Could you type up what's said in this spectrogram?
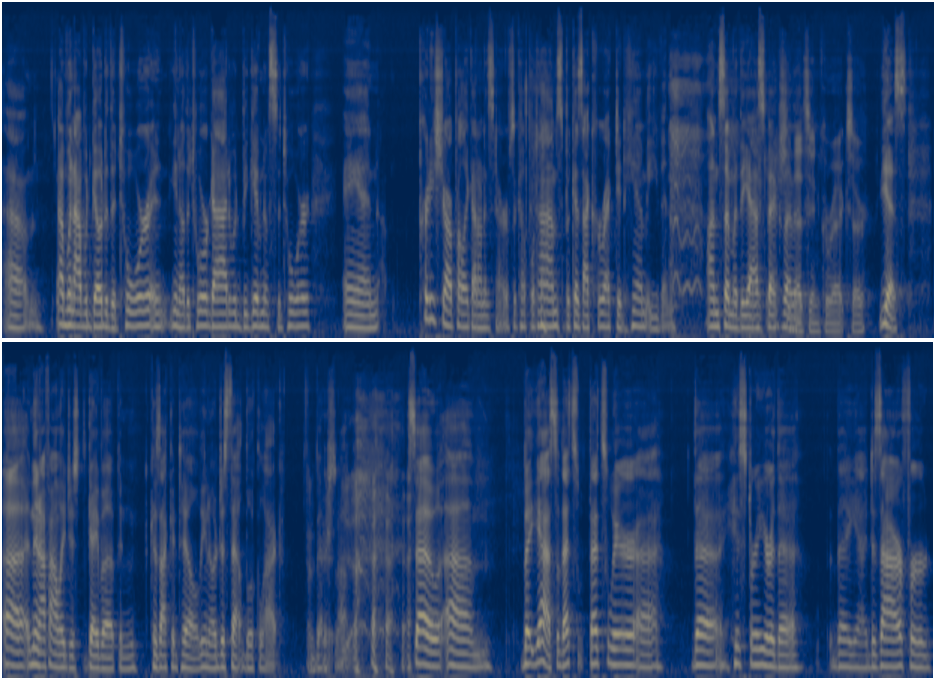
Um, and when I would go to the tour, and you know, the tour guide would be giving us the tour, and pretty sure I probably got on his nerves a couple times because I corrected him even on some of the aspects Actually, of it. that's incorrect, sir. Yes, uh, and then I finally just gave up, and because I could tell, you know, just that look like you better stop. so, um, but yeah, so that's that's where uh, the history or the the uh, desire for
